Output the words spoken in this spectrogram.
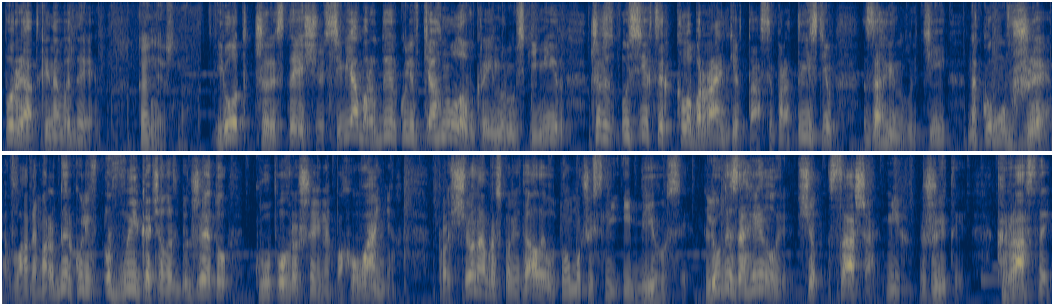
порядки наведе. Конечно. І от через те, що сім'я Мародиркулів тягнула в Україну руський мір, через усіх цих колаборантів та сепаратистів загинули ті, на кому вже влада Мародиркулів викачала з бюджету купу грошей на похованнях. Про що нам розповідали у тому числі і бігуси. Люди загинули, щоб Саша міг жити, красти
